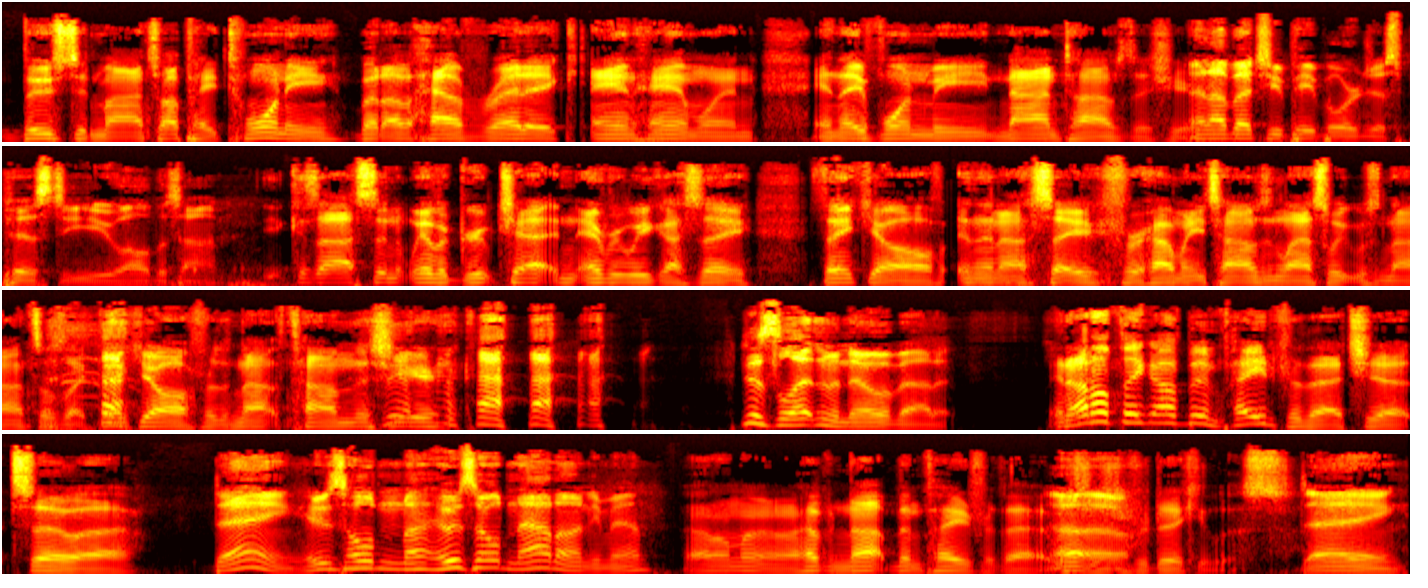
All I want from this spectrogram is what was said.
boosted mine, so I paid twenty, but I have Reddick and Hamlin, and they've won me nine times this year. and I bet you people are just pissed at you all the time. Because I send, we have a group chat, and every week I say thank y'all, and then I say for how many times, and last week was nine. So I was like, thank y'all for the ninth time this year. just letting them know about it. and I don't think I've been paid for that yet. So uh, Dang, who's holding who's holding out on you, man? I don't know. I have not been paid for that, which Uh-oh. is ridiculous. Dang.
